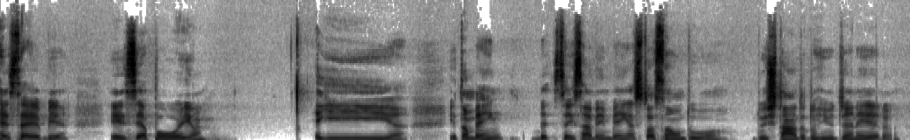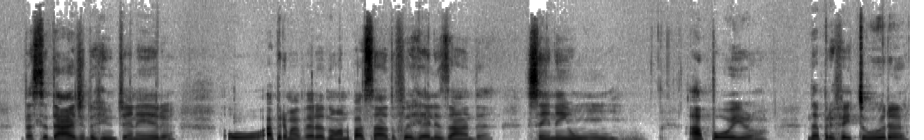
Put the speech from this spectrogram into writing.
recebe esse apoio. E, e também, vocês sabem bem a situação do, do Estado do Rio de Janeiro, da cidade do Rio de Janeiro. O, a primavera do ano passado foi realizada sem nenhum apoio da prefeitura.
